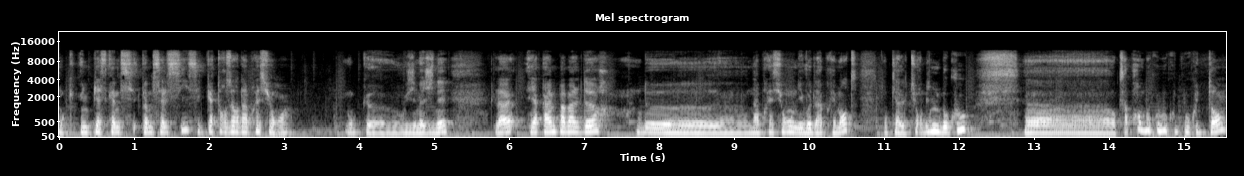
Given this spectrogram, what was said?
Donc une pièce comme, celle-ci, c'est 14 heures d'impression. Hein. Donc euh, vous imaginez, là il y a quand même pas mal d'heures d'impression au niveau de l'imprimante. Donc elle turbine beaucoup. Euh, donc ça prend beaucoup beaucoup beaucoup de temps,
